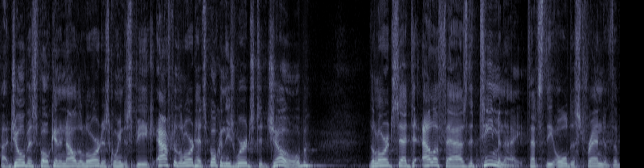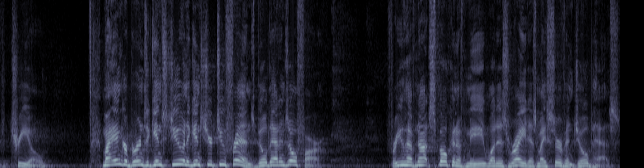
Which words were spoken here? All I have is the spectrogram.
Uh, Job has spoken, and now the Lord is going to speak. After the Lord had spoken these words to Job, the Lord said to Eliphaz the Temanite, that's the oldest friend of the trio, My anger burns against you and against your two friends, Bildad and Zophar. For you have not spoken of me what is right as my servant Job has.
